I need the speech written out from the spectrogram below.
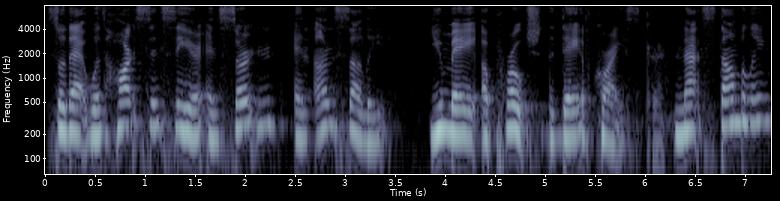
so that with heart sincere and certain and unsullied, you may approach the day of Christ, okay. not stumbling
